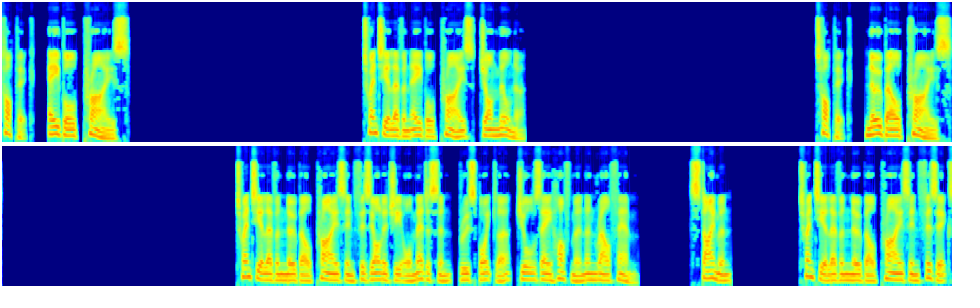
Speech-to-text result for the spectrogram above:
Topic: Abel Prize 2011 Abel Prize, John Milnor Topic: Nobel Prize 2011 Nobel Prize in Physiology or Medicine, Bruce Beutler, Jules A. Hoffmann and Ralph M. Steinman 2011 Nobel Prize in Physics,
